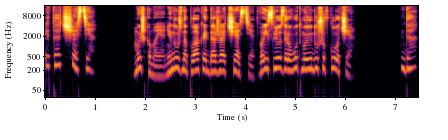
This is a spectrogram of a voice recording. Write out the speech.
«Это от счастья». «Мышка моя, не нужно плакать даже от счастья. Твои слезы рвут мою душу в клочья». «Да?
